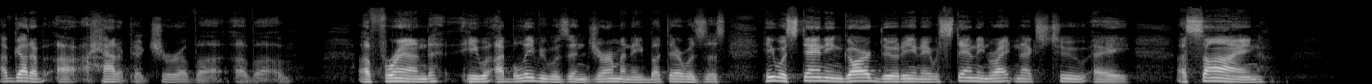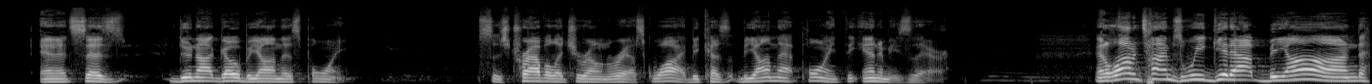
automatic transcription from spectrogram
I've got a, I had a picture of a, of a, a friend. He, I believe he was in Germany, but there was this, he was standing guard duty and he was standing right next to a, a sign and it says, Do not go beyond this point. It says, Travel at your own risk. Why? Because beyond that point, the enemy's there. And a lot of times we get out beyond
